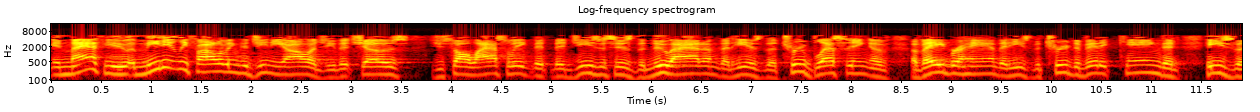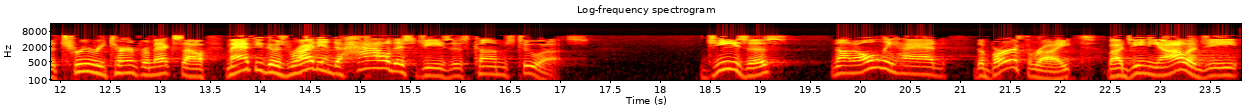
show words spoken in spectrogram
in Matthew, immediately following the genealogy that shows, as you saw last week, that, that Jesus is the new Adam, that he is the true blessing of, of Abraham, that he's the true Davidic king, that he's the true return from exile, Matthew goes right into how this Jesus comes to us. Jesus not only had the birthright by genealogy,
